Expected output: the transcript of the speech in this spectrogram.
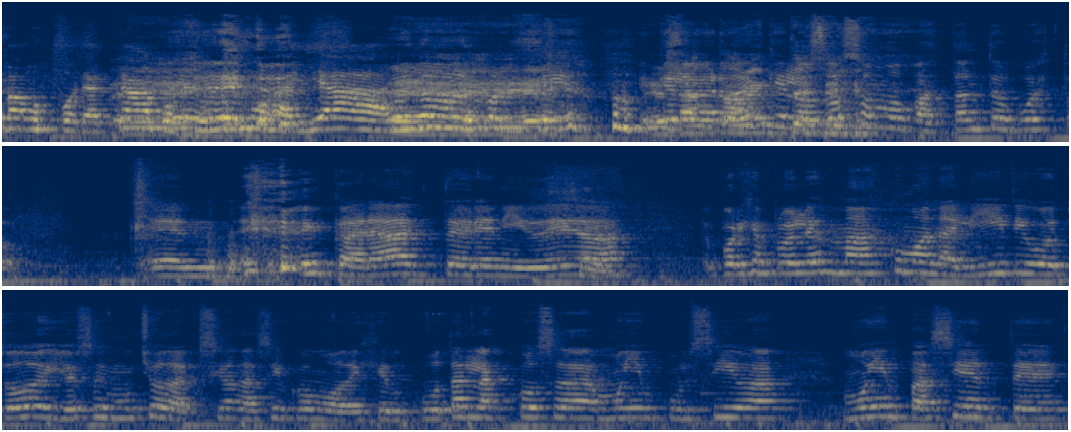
vamos por acá, Eh, porque vemos allá, eh, no, sí. Que la verdad es que los dos sí. somos bastante opuestos en, en carácter, en ideas. Por ejemplo, él es más como analítico y todo, y yo soy mucho de acción, así como de ejecutar las cosas, muy impulsiva, muy impaciente.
